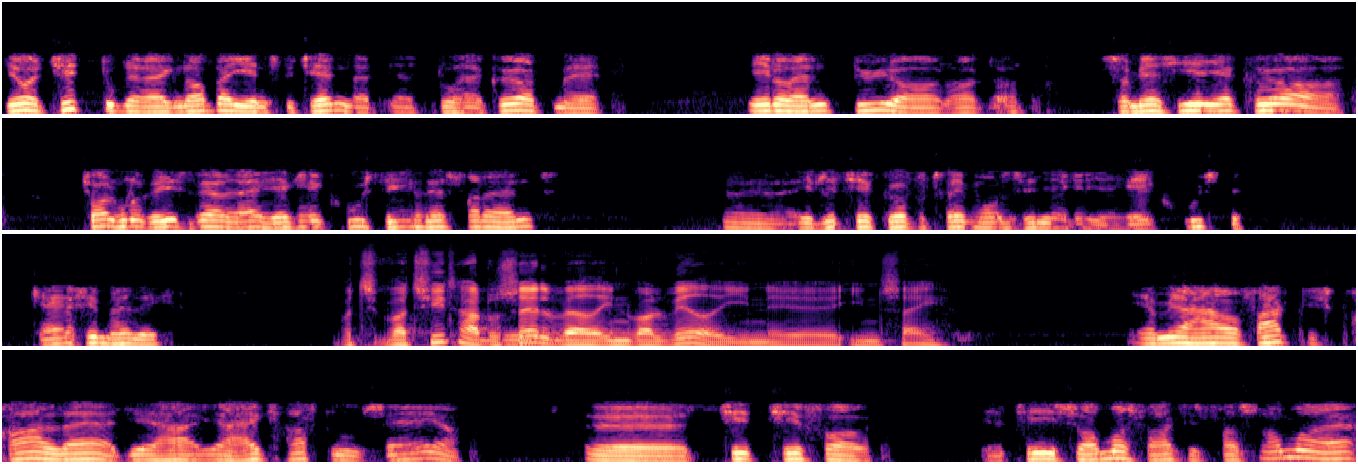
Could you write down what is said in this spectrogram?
det var tit, du blev ringet op af Jens Betjent, at, at du havde kørt med et eller andet dyr, og, og, og som jeg siger, jeg kører 1200 grise hver dag. Jeg kan ikke huske det ene næste fra det andet. Øh, et lidt til at køre for tre måneder siden, jeg kan, jeg kan ikke huske det. Kan jeg simpelthen ikke. Hvor, hvor tit har du selv været involveret i en, øh, i en sag? Jamen, jeg har jo faktisk pralet af, at jeg har, jeg har ikke haft nogen sager øh, til, til, for, ja, til i sommer faktisk. Fra sommer af,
